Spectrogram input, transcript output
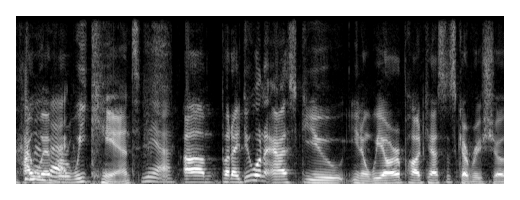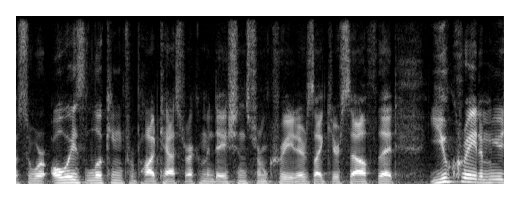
However, back. we can't. Yeah. Um, but I do want to ask you. You know, we are a podcast discovery show, so we're always looking for podcast recommendations from creators like yourself. That you create a, mu-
